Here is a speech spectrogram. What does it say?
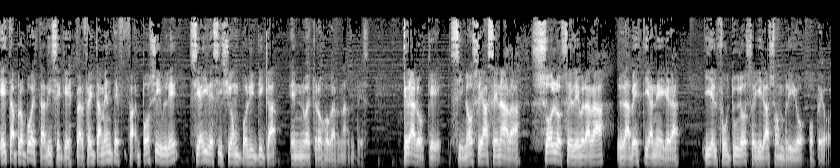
Esta propuesta dice que es perfectamente posible si hay decisión política en nuestros gobernantes. Claro que si no se hace nada, solo celebrará la bestia negra y el futuro seguirá sombrío o peor.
